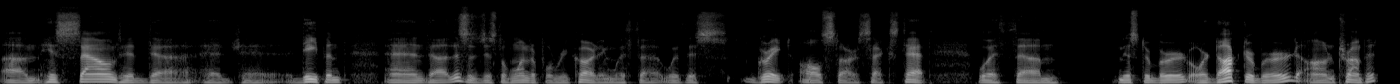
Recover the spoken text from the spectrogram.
um, his sound had uh, had uh, deepened, and uh, this is just a wonderful recording with with this great all star sextet with. Um, Mr. Byrd or Dr. Byrd on trumpet,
